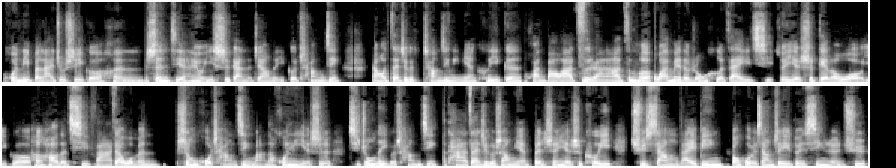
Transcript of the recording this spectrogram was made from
婚礼本来就是一个很圣洁、很有仪式感的这样的一个场景。然后在这个场景里面，可以跟环保啊、自然啊这么完美的融合在一起，所以也是给了我一个很好的启发。在我们生活场景嘛，那婚礼也是其中的一个场景。他在这个上面本身也是可以去向来宾，包括向这一对新人去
